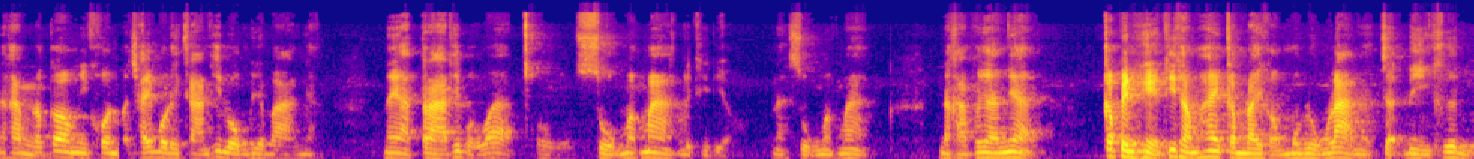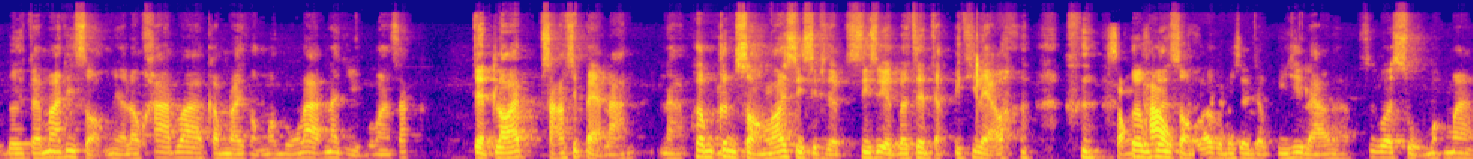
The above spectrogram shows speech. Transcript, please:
นะครับ อืม แล้วก็มีคนมาใช้บริการที่โรงพยาบาลเนี่ย ในอัตราที่บอกว่าโอ้สูงมากๆเลยทีเดียวนะสูงมากๆนะครับ เพราะฉะนั้นเนี่ยก็เป็นเหตุที่ทำให้กำไรของบำรุงราษฎร์เนี่ยจะดีขึ้น โดยไตรมาสที่สองเนี่ยเราคาดว่ากำไรของบำรุงราษฎร์น่าจะอยู่ประมาณสักเจ็ดร้อยสามสิบแปดล้าน นะเพิ่มขึ้นสองร้อยสี่สิบสี่สิบเอ็ดเปอร์เซ็นจากปีที่แล้วสองเพิ่มเท่าขึ้นสองร้อยกว่าเปอร์เซ็นต์จากปีที่แล้วนะครับ ซึ่งว่าสูงมาก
